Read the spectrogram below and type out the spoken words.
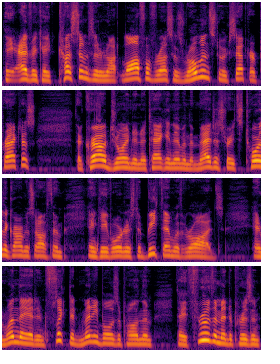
They advocate customs that are not lawful for us as Romans to accept or practice. The crowd joined in attacking them, and the magistrates tore the garments off them and gave orders to beat them with rods. And when they had inflicted many blows upon them, they threw them into prison,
